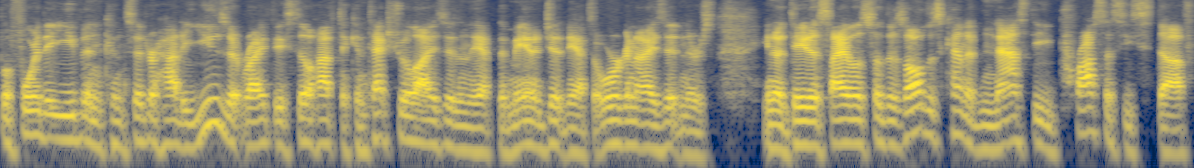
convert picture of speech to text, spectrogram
before they even consider how to use it, right, they still have to contextualize it and they have to manage it and they have to organize it and there's, you know, data silos. So there's all this kind of nasty processy stuff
